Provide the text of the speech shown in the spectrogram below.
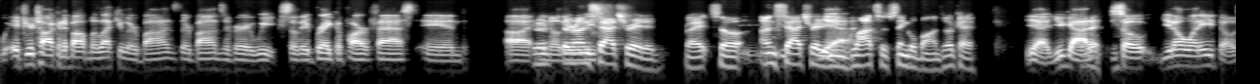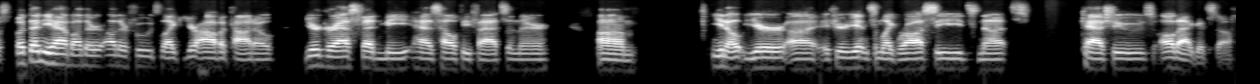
if you're talking about molecular bonds, their bonds are very weak, so they break apart fast, and uh, you know they're release... unsaturated, right? So unsaturated yeah. means lots of single bonds. Okay. Yeah, you got it. So you don't want to eat those. But then you have other other foods like your avocado, your grass-fed meat has healthy fats in there. Um, you know, your uh if you're getting some like raw seeds, nuts, cashews, all that good stuff.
